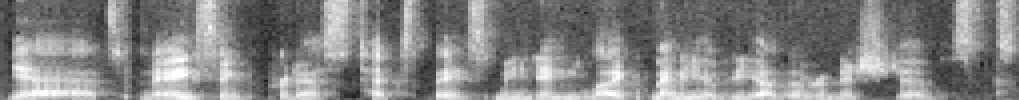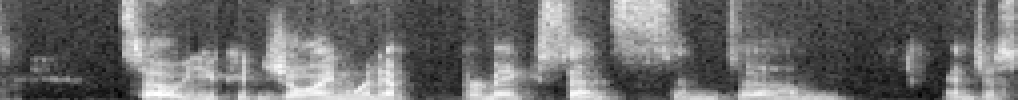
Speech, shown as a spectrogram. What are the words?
Yeah, it's an asynchronous text-based meeting like many of the other initiatives. So you can join whenever makes sense and, um, and just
